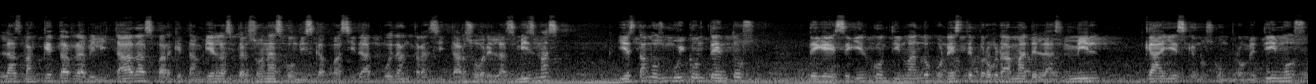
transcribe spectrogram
las banquetas rehabilitadas para que también las personas con discapacidad puedan transitar sobre las mismas. Y estamos muy contentos de seguir continuando con este programa de las mil calles que nos comprometimos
